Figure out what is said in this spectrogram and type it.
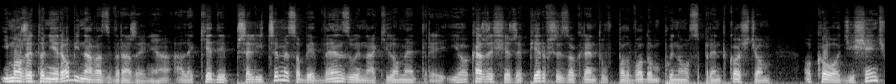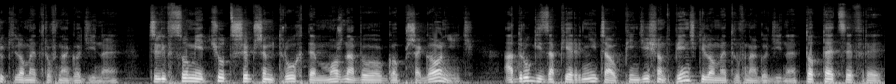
I może to nie robi na Was wrażenia, ale kiedy przeliczymy sobie węzły na kilometry i okaże się, że pierwszy z okrętów pod wodą płynął z prędkością około 10 km na godzinę, czyli w sumie ciut szybszym truchtem można było go przegonić, a drugi zapierniczał 55 km na godzinę, to te cyfry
